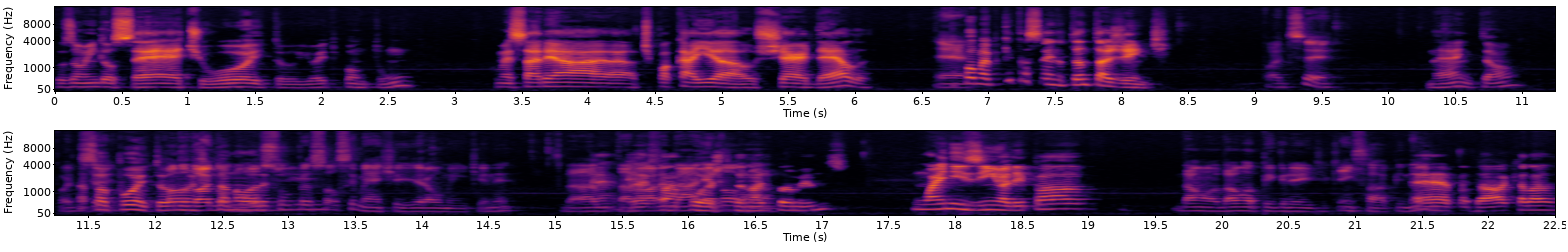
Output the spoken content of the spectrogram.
usam Windows 7, 8 e 8.1 começarem a, tipo, a cair a- o share dela. É, Pô, mas por que tá saindo tanta gente? pode ser. Né? Então. Pode ser. fala, pô, então Quando dói tá no na hora bolso, de. o pessoal se mexe geralmente, né? Dá, É, tá na hora fala, da pô, acho que tá na hora de pelo menos um winezinho ali pra, Dá um, dá um upgrade, quem sabe, né? é, pra dar aquela.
